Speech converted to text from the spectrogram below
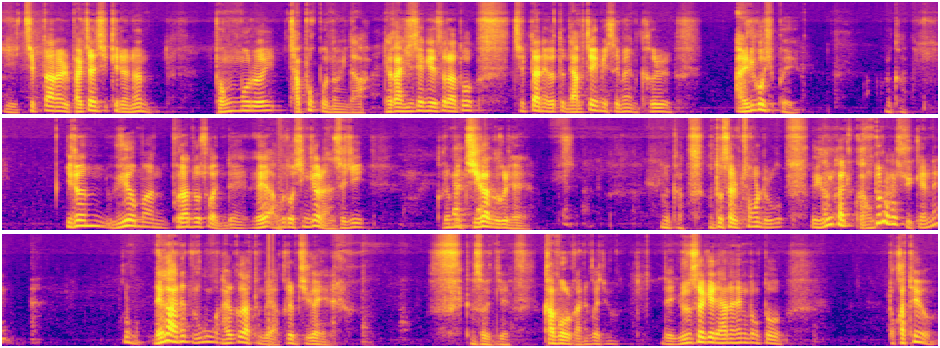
이 집단을 발전시키려는 동물의 자폭 본능이다. 내가 희생해서라도 집단에 어떤 약점이 있으면 그걸 알리고 싶어 해요. 그러니까 이런 위험한 불안 요소가 있는데 왜 아무도 신경을 안 쓰지? 그러면 지가 그걸 해. 그러니까 어떤 사람이 총을 들고 이걸 가지고 강도를 할 수 있겠네? 그럼 내가 안 해도 누군가 할 것 같은 거야. 그럼 지가 해. 그래서 이제 감옥을 가는 거죠. 근데 윤석열이 하는 행동도 똑같아요.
